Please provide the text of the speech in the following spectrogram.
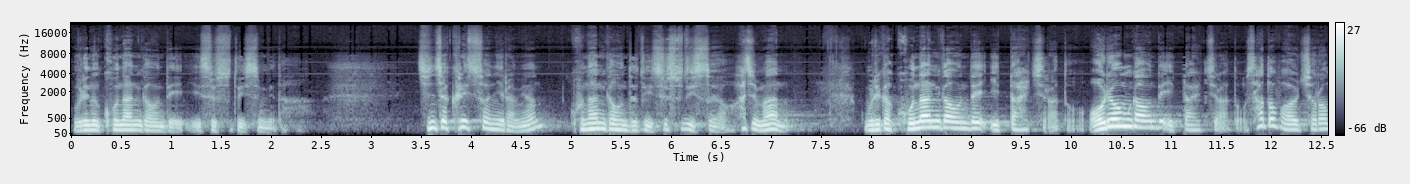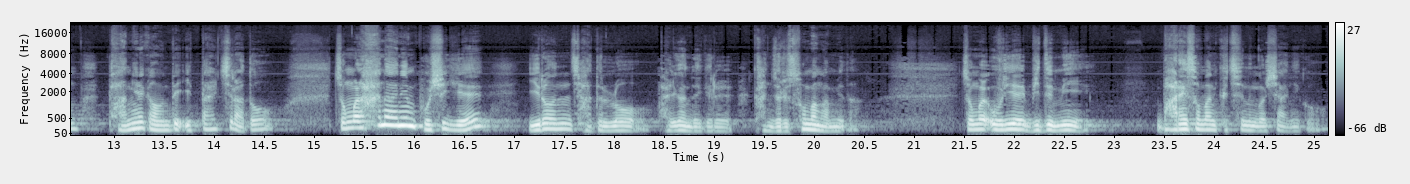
우리는 고난 가운데 있을 수도 있습니다. 진짜 크리스천이라면 고난 가운데도 있을 수도 있어요. 하지만 우리가 고난 가운데 있다 할지라도 어려움 가운데 있다 할지라도 사도 바울처럼 방해 가운데 있다 할지라도 정말 하나님 보시기에 이런 자들로 발견되기를 간절히 소망합니다. 정말 우리의 믿음이 말에서만 그치는 것이 아니고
